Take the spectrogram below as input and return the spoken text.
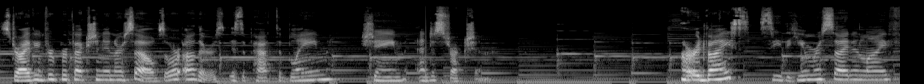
Striving for perfection in ourselves or others is a path to blame, shame, and destruction. Our advice see the humorous side in life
